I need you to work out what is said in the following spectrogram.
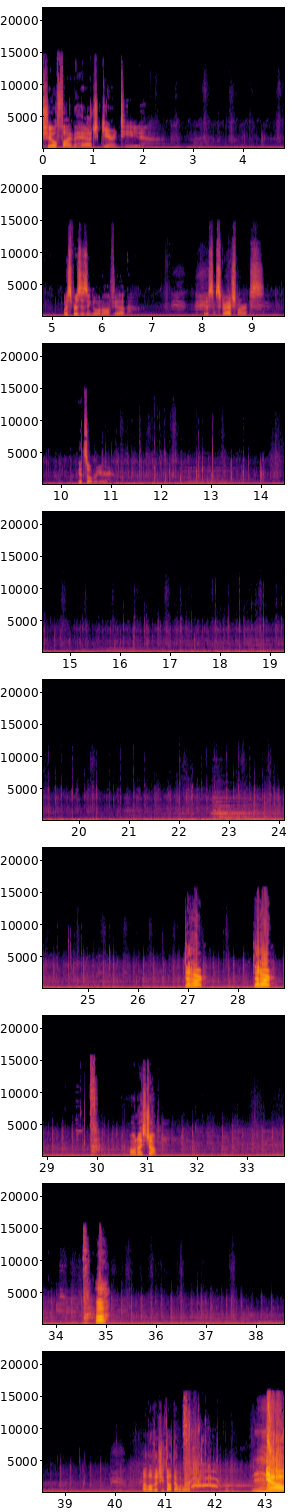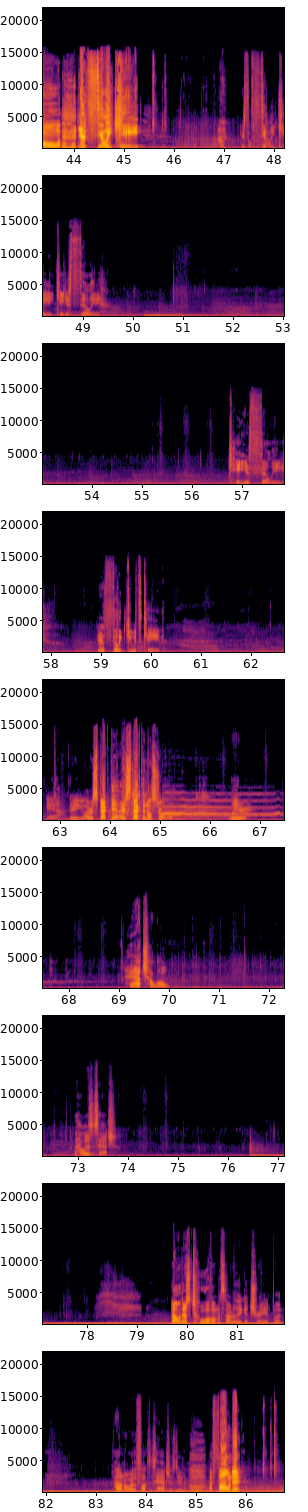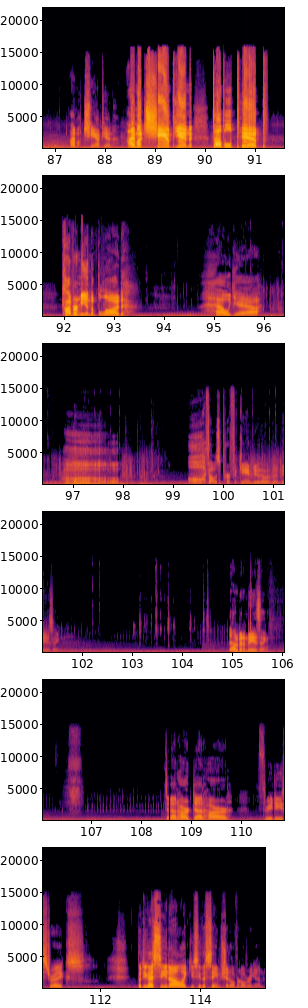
She'll find the hatch, guaranteed. Whispers isn't going off yet. There's some scratch marks. It's over here. Dead hard. Dead hard. Oh, nice jump. Ah. I love that you thought that would work. No! You're silly, Kate! You're so silly, Kate. Kate, you're silly. Kate, you're silly. You're a silly goose, Kate. There you go. I respect that. I respect the no struggle. Later. Hatch, hello? the hell is this hatch? Not when there's two of them, it's not really a good trade, but... I don't know where the fuck this hatch is, dude. I found it! I'm a champion. I'm a champion! Double pip! Cover me in the blood! Hell yeah. oh, I thought it was a perfect game, dude. That would have been amazing. That would have been amazing. Dead hard, dead hard. 3D strikes. But do you guys see now? Like, you see the same shit over and over again.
